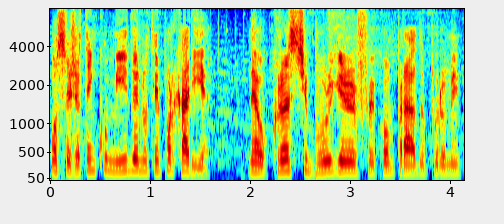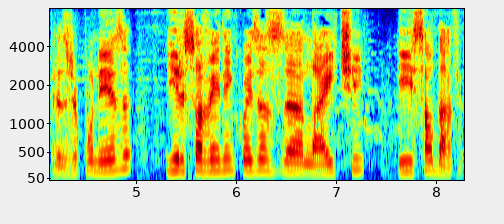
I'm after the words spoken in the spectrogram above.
Ou seja, tem comida e não tem porcaria. Né, o Krusty Burger foi comprado por uma empresa japonesa e eles só vendem coisas ah, light e saudável.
